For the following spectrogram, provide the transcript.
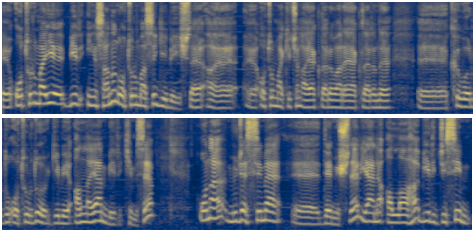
e, oturmayı bir insanın oturması gibi işte e, e, oturmak için ayakları var ayaklarını e, kıvırdı oturdu gibi anlayan bir kimse ona mücessime e, demişler. Yani Allah'a bir cisim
